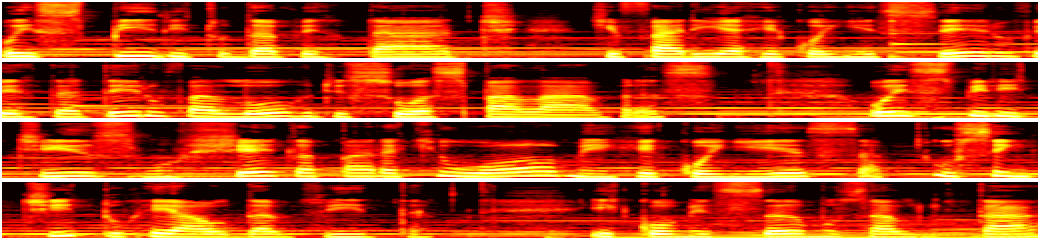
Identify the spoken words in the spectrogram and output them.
o Espírito da Verdade, que faria reconhecer o verdadeiro valor de suas palavras. O Espiritismo chega para que o homem reconheça o sentido real da vida e começamos a lutar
